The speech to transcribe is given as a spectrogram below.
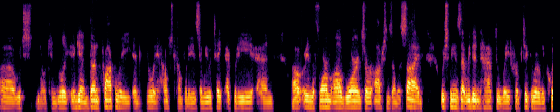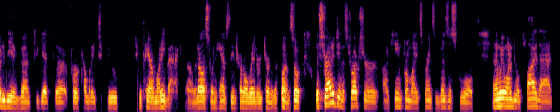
uh, which you know can really again done properly it really helps companies and we would take equity and uh, in the form of warrants or options on the side which means that we didn't have to wait for a particular liquidity event to get uh, for a company to to pay our money back. Um, it also enhanced the internal rate of return of the fund. So the strategy and the structure uh, came from my experience in business school, and then we wanted to apply that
